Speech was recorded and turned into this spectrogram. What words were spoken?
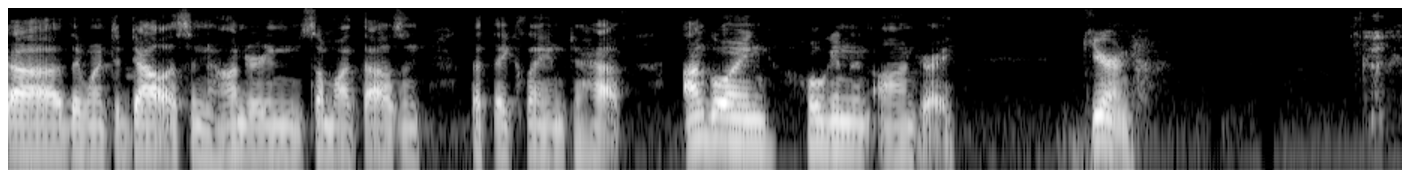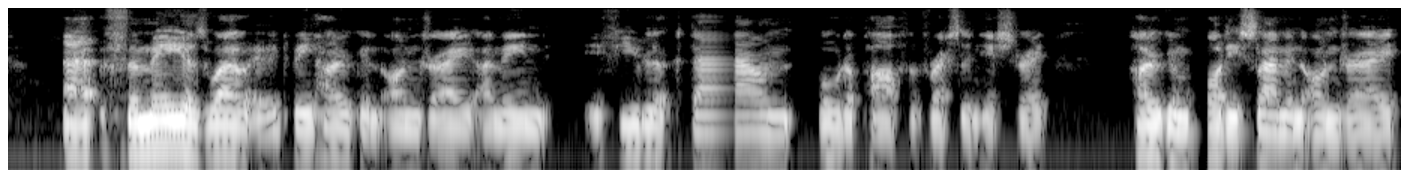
uh, they went to Dallas and 100 and some odd thousand that they claim to have. I'm going Hogan and Andre. Kieran. Uh, for me as well, it would be Hogan, Andre. I mean, if you look down all the path of wrestling history, Hogan body slamming Andre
